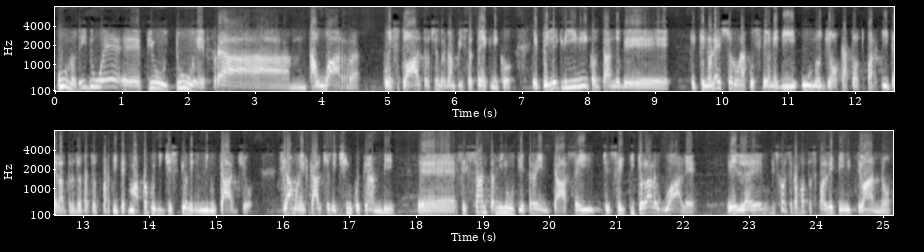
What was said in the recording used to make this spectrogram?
uno dei due eh, più due fra um, Awar, questo altro centrocampista tecnico, e Pellegrini, contando che, che, che, non è solo una questione di uno gioca tot partite e l'altro gioca tot partite, ma proprio di gestione del minutaggio. Siamo nel calcio dei cinque cambi. Eh, 60 minuti e 30 sei, sei titolare uguale il, il, discorso che ha fatto Spalletti inizio anno,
